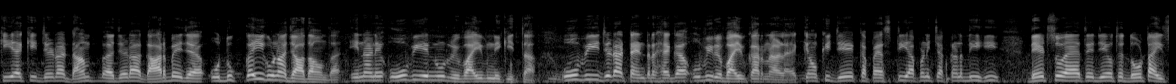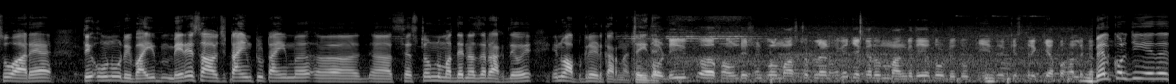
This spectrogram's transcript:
ਕੀ ਹੈ ਕਿ ਜਿਹੜਾ ਡੰਪ ਜਿਹੜਾ ਗਾਰਬੇਜ ਹੈ ਉਦੋਂ ਕਈ ਗੁਣਾ ਜ਼ਿਆਦਾ ਹੁੰਦਾ ਇਹਨਾਂ ਨੇ ਉਹ ਵੀ ਇਹਨੂੰ ਰਿਵਾਈਵ ਨਹੀਂ ਕੀਤਾ। ਉਹ ਵੀ ਜਿਹੜਾ ਟੈਂਡਰ ਹੈਗਾ ਉਹ ਵੀ ਰਿਵਾਈਵ ਕਰਨ ਵਾਲਾ ਹੈ। ਕਿਉਂਕਿ ਜੇ ਕਪੈਸਿਟੀ ਆਪਣੀ ਚੱਕਣ ਦੀ ਹੀ 150 ਹੈ ਤੇ ਜੇ ਉੱਥੇ 2 250 ਆ ਰਿਹਾ ਹੈ ਤੇ ਉਹਨੂੰ ਰਿਵਾਈਵ ਮੇਰੇ ਹਿਸਾਬ 'ਚ ਟਾਈਮ ਟੂ ਟਾਈਮ ਸਿਸਟਮ ਨੂੰ ਮੱਦੇਨਜ਼ਰ ਰੱਖਦੇ ਹੋਏ ਇਹਨੂੰ ਅਪਗ੍ਰੇਡ ਕਰਨਾ ਚਾਹੀਦਾ ਹੈ। ਤੁਹਾਡੀ ਫਾਊਂਡੇਸ਼ਨ ਕੋਲ ਮਾਸਟਰ ਪਲਾਨ ਹੈਗਾ? ਜੇਕਰ ਉਹ ਮੰਗਦੇ ਆ ਤੁਹਾਡੇ ਤੋਂ ਕੀ ਕਿਸ ਤਰੀਕੇ ਆਪਾਂ ਹੱਲ ਕਰ ਬਿਲਕੁਲ ਜੀ ਇਹਦੇ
